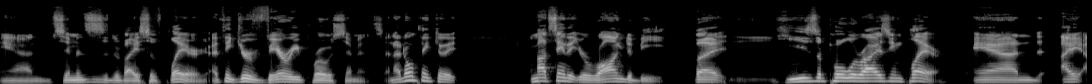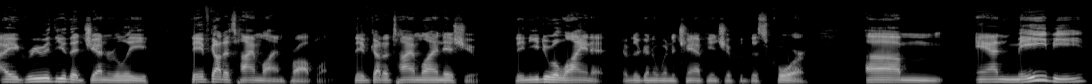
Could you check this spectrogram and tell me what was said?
And Simmons is a divisive player. I think you're very pro Simmons, and I don't think that I'm not saying that you're wrong to be, but he's a polarizing player. And I, I agree with you that generally they've got a timeline problem. They've got a timeline issue. They need to align it if they're going to win a championship with this core. Um, and maybe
